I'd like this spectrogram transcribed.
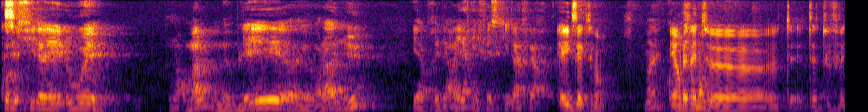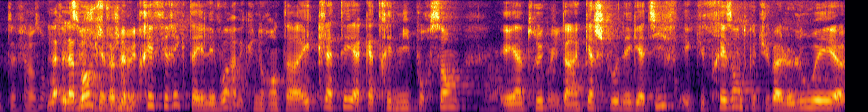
comme s'il allait louer normal, meublé, euh, voilà, nu. Et après, derrière, il fait ce qu'il a à faire. Exactement. ouais, Et en fait, euh, t'as- t'as tout fait, t'as fait raison. En La, fait, la c'est banque, elle va même préférer que tu ailles les voir avec une renta éclatée à 4,5% et un truc Oui. où tu as un cash flow négatif et que tu présentes que tu vas le louer euh,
